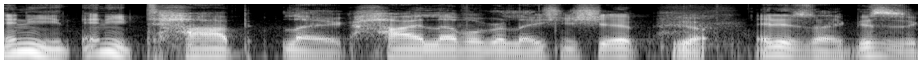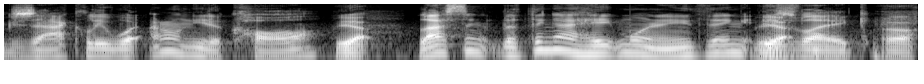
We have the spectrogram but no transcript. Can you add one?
any any top like high level relationship Yeah. it is like this is exactly what i don't need a call Yeah. last thing the thing i hate more than anything Yeah. is like Ugh.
